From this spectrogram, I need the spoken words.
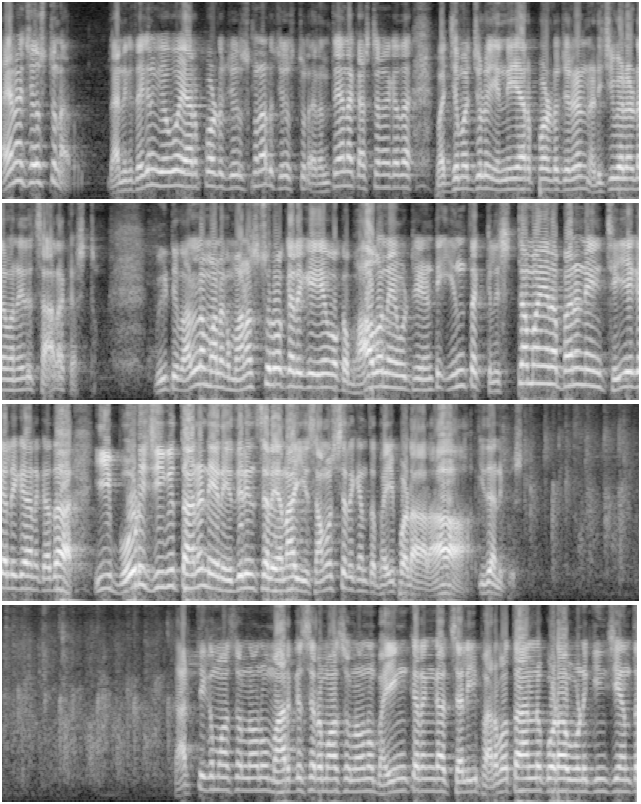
అయినా చేస్తున్నారు. దానికి తగిన ఏవో ఏర్పాట్లు చేసుకున్నారు చేస్తున్నారు. ఎంతైనా కష్టమే కదా. మధ్య మధ్యలో ఎన్ని ఏర్పాట్లు జరిగినా నడిచి వెళ్ళడం అనేది చాలా కష్టం. వీటి వల్ల మనకు మనస్సులో కలిగే ఒక భావన ఏమిటి అంటే ఇంత క్లిష్టమైన పని నేను చేయగలిగాను కదా ఈ బోడి జీవితాన్ని నేను ఎదిరించలేనా ఈ సమస్యలకి ఇంత భయపడాలా? ఇది అనిపిస్తుంది. కార్తీక మాసంలోనూ మార్గశిర మాసంలోనూ భయంకరంగా చలి పర్వతాలను కూడా వణికించేంత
